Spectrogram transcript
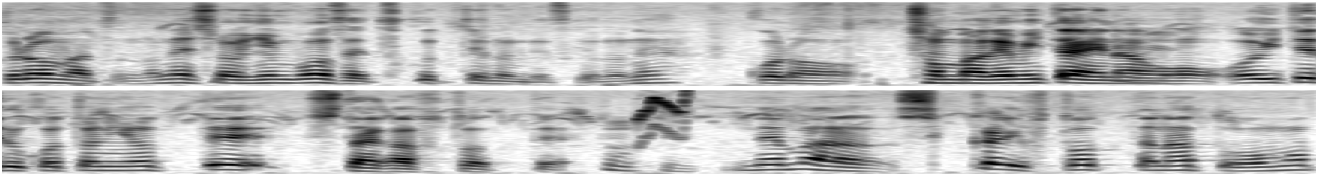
黒松のね商品盆栽作ってるんですけどねこのちょんまげみたいなのを置いてることによって下が太ってでまあしっかり太ったなと思っ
